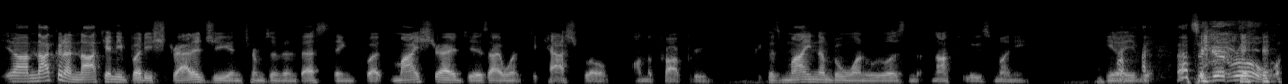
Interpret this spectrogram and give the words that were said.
you know, I'm not going to knock anybody's strategy in terms of investing, but my strategy is I went to cash flow on the property because my number one rule is not to lose money. You know, that's a good rule.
